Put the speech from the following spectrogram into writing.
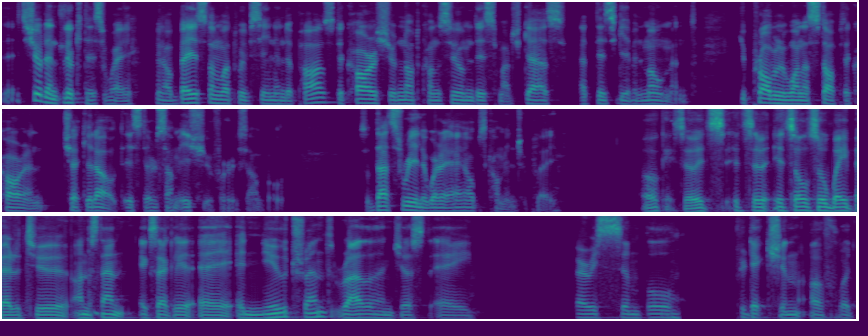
it shouldn't look this way. You know, based on what we've seen in the past, the car should not consume this much gas at this given moment you probably want to stop the car and check it out. Is there some issue, for example? So that's really where AI ops come into play. Okay, so it's it's a it's also way better to understand exactly a, a new trend rather than just a very simple prediction of what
